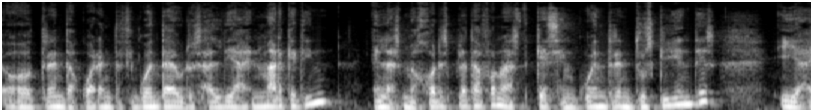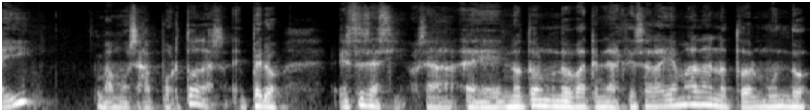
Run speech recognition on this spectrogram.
o 30 o 40, 50 euros al día en marketing en las mejores plataformas que se encuentren tus clientes y ahí vamos a por todas. Pero esto es así, o sea, eh, no todo el mundo va a tener acceso a la llamada, no todo el mundo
